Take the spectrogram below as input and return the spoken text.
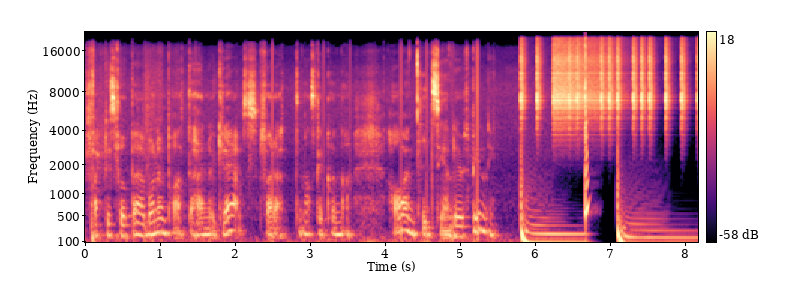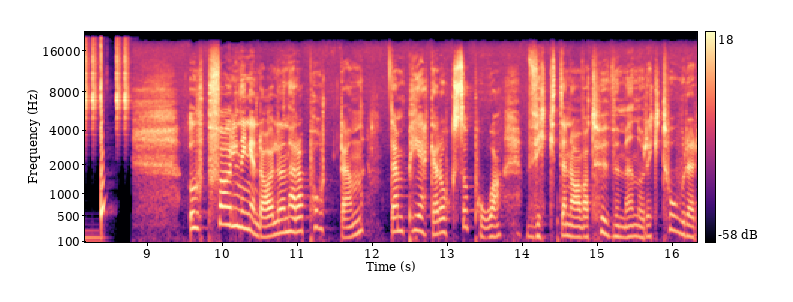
faktiskt få upp ögonen på att det här nu krävs för att man ska kunna ha en tidsenlig utbildning. Uppföljningen då, eller den här rapporten, den pekar också på vikten av att huvudmän och rektorer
